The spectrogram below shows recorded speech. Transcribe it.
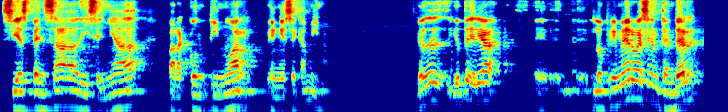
si es pensada, diseñada para continuar en ese camino. Entonces, yo te diría, eh, lo primero es entender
